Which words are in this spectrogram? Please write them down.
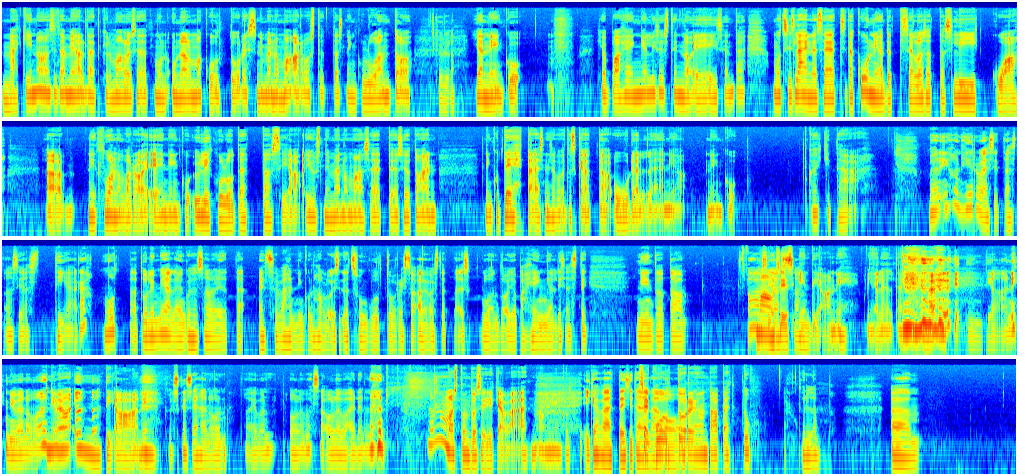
mäkin olen sitä mieltä, että kyllä mä haluaisin, että mun unelmakulttuurissa nimenomaan arvostettaisiin niin kuin luontoa. Kyllä. Ja niin kuin, jopa hengellisesti, no ei sentään. Mutta siis lähinnä se, että sitä kunnioitettaisiin, siellä osattaisiin liikkua, ää, niitä luonnonvaroja ei niin kuin ylikulutettaisi ja just nimenomaan se, että jos jotain niin kuin tehtäisiin, niin se voitaisiin käyttää uudelleen ja niin kuin kaikki tämä. Mä en ihan hirveästi tästä asiasta tiedä, mutta tuli mieleen, kun sä sanoit, että, että sä vähän niin kuin haluaisit, että sun kulttuurissa ajoistettaisiin luontoa jopa hengellisesti. Niin tota, Aasiassa... Mä oon siis intiaani mieleltäni. intiaani nimenomaan. Nimenomaan intiaani. Koska sehän on aivan olemassa oleva edelleen. No mun mielestä on tosi ikävää, että ne on niinku... Ikävää, ettei sitä Se kulttuuri ole. on tapettu. Kyllä. Öm,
